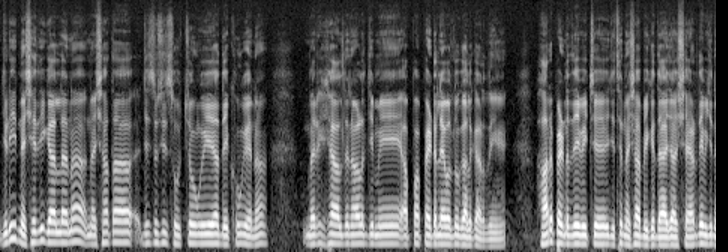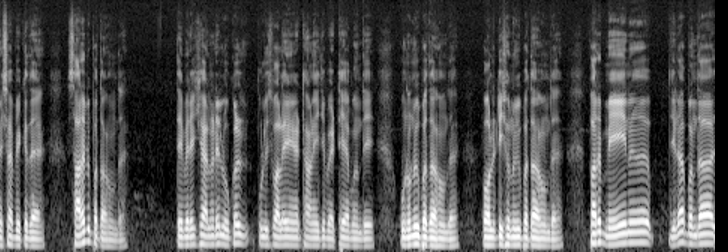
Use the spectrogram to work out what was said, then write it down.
ਜਿਹੜੀ ਨਸ਼ੇ ਦੀ ਗੱਲ ਹੈ ਨਾ, ਨਸ਼ਾ ਤਾਂ ਜੇ ਤੁਸੀਂ ਸੋਚੋਗੇ ਜਾਂ ਦੇਖੋਗੇ ਨਾ, ਮੇਰੇ ਖਿਆਲ ਦੇ ਨਾਲ ਜਿਵੇਂ ਆਪਾਂ ਪਿੰਡ ਲੈਵਲ ਤੋਂ ਗੱਲ ਕਰਦੇ ਹਾਂ, ਹਰ ਪਿੰਡ ਦੇ ਵਿੱਚ ਜਿੱਥੇ ਨਸ਼ਾ ਵਿਕਦਾ ਹੈ ਜਾਂ ਸ਼ਹਿਰ ਦੇ ਵਿੱਚ ਨਸ਼ਾ ਵਿਕਦਾ ਹੈ, ਸਾਰਿਆਂ ਨੂੰ ਪਤਾ ਹੁੰਦਾ ਹੈ। ਤੇ ਮੇਰੇ ਖਿਆਲ ਨਾਲ ਜਿਹੜੇ ਲੋਕਲ ਪੁਲਿਸ ਵਾਲੇ ਆ, ਥਾਣੇ 'ਚ ਬੈਠੇ ਆ ਬੰਦੇ, ਉਹਨਾਂ ਨੂੰ ਵੀ ਪਤਾ ਹੁੰਦਾ ਪੋਲੀਟੀਸ਼ੀਅਨ ਨੂੰ ਵੀ ਪਤਾ ਹੁੰਦਾ ਪਰ ਮੇਨ ਜਿਹੜਾ ਬੰਦਾ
